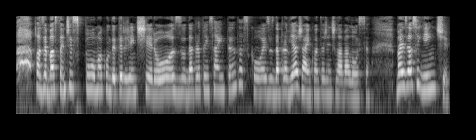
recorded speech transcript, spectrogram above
fazer bastante espuma com detergente cheiroso. Dá para pensar em tantas coisas, dá para viajar enquanto a gente lava a louça. Mas é o seguinte,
